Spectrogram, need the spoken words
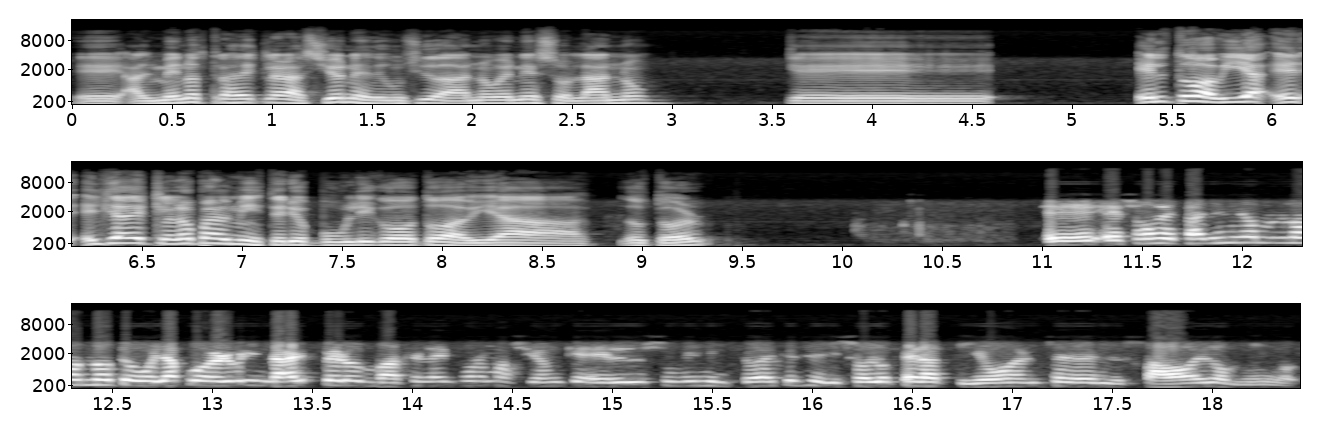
eh, al menos tras declaraciones de un ciudadano venezolano que él todavía, él, ya declaró para el Ministerio Público todavía, doctor. Eh, esos detalles no, no, te voy a poder brindar, pero en base a la información que él suministró es que se hizo el operativo entre el sábado y domingo.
